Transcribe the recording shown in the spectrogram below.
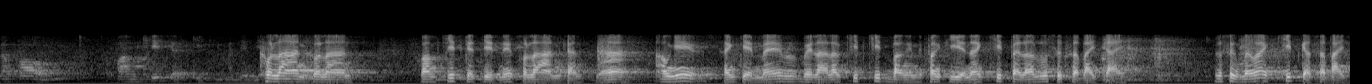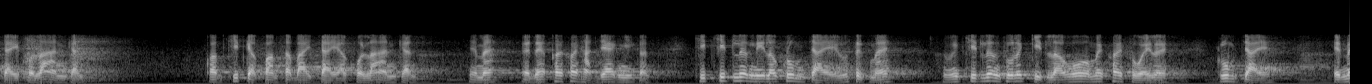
แล้วก็ความคิดกับจิตมันจะโคลานโคลาน ความคิดกับจิตนี่โคลานกันนะเอางี้สังเกตไหมเวลาเราคิดคิดบางบางทีนะคิดไปแล้วรู้สึกสบายใจ รู้สึกไหมว่าคิดกับสบายใจโคลานกัน ความคิดกับความสบายใจเอาคนละอันกันเห็นไหมเออเนี่ยค่อยๆหัดแยกนี้ก่อนคิดคิดเรื่องนี้แล้วกลุ้มใจรู้สึกไหมคิดเรื่องธุรกิจเราโอ้ไม่ค่อยสวยเลย กลุ้มใจ เห็นไหม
